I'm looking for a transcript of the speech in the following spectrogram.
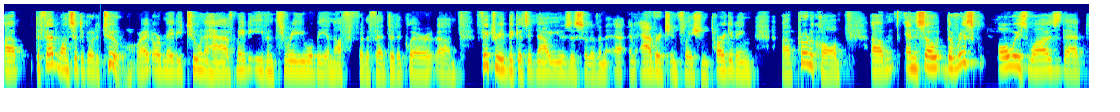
Uh, the Fed wants it to go to two, right? Or maybe two and a half, maybe even three will be enough for the Fed to declare um, victory because it now uses sort of an, an average inflation targeting uh, protocol. Um, and so the risk always was that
